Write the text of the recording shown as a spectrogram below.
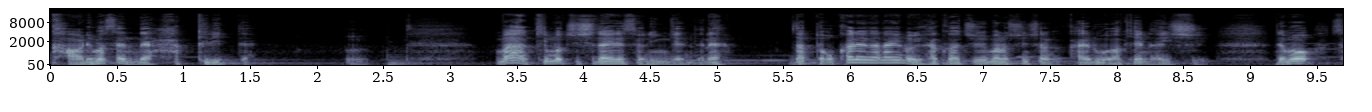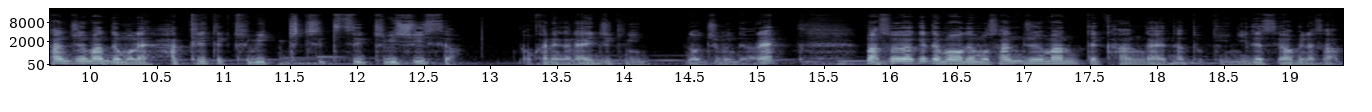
変わりませんねはっきり言って。うん。まあ気持ち次第ですよ人間ってね。だってお金がないのに180万の新車なんか買えるわけないし。でも30万でもね、はっきり言ってきびきつきつ厳しいっすよ。お金がない時期の自分ではね。まあそういうわけでもでも30万って考えた時にですよ皆さん。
